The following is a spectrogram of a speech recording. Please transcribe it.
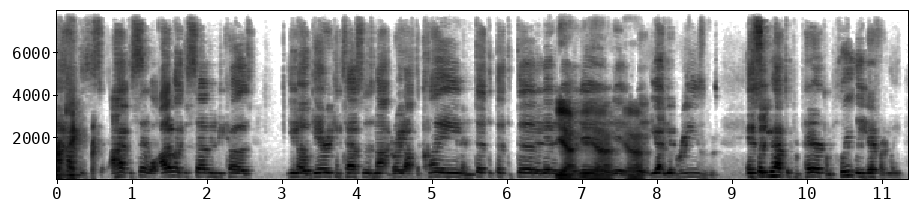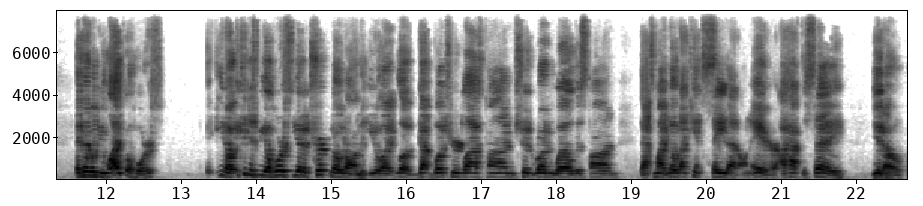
I have, Right. to, have to say, "Well, I don't like the seven because." You know, Gary Contessa is not great off the claim, and da- da- da- da- da- da- da- Yeah, yeah, yeah. you got to give reasons, and so you have to prepare completely differently. And then when you like a horse, you know, it could just be a horse you had a trip note on that you're like, look, got butchered last time, should run well this time. That's my note. I can't say that on air. I have to say, you know,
